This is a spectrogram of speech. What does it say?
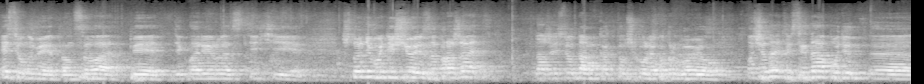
если он умеет танцевать, петь, декларировать стихи, что-нибудь еще изображать, даже если он там как-то в школе по-другому вел, но считайте, всегда будет э,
